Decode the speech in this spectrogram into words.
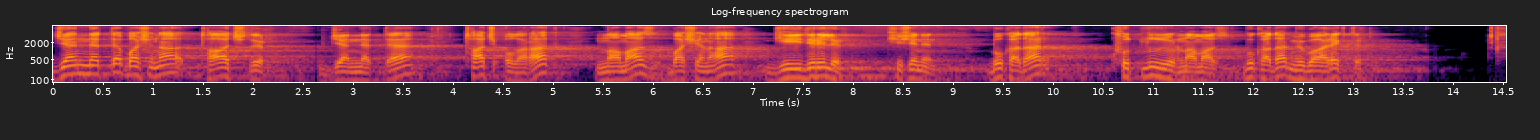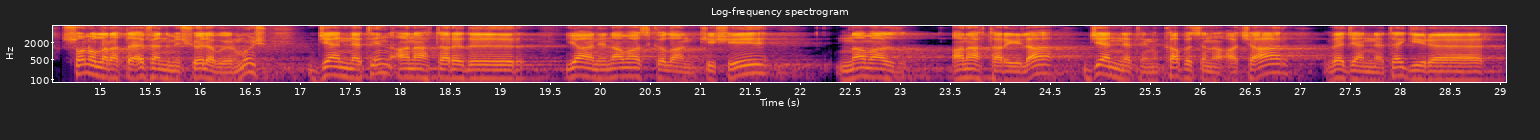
Cennette başına taçtır. Cennette taç olarak namaz başına giydirilir kişinin. Bu kadar kutludur namaz. Bu kadar mübarektir. Son olarak da Efendimiz şöyle buyurmuş. Cennetin anahtarıdır. Yani namaz kılan kişi namaz anahtarıyla cennetin kapısını açar ve cennete girer.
